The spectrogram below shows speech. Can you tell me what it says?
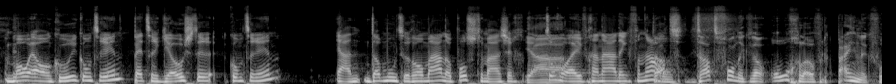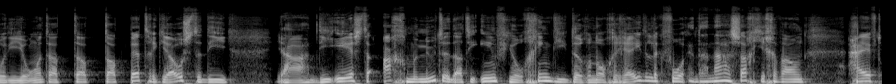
Mo El Koeri komt erin. Patrick Joosten komt erin. Ja, dan moet Romano Postema zich Ja. toch wel even gaan nadenken van... Nou, Dat, dat vond ik wel ongelooflijk pijnlijk voor die jongen. Dat, dat, dat Patrick Joosten, die, ja, die eerste acht minuten dat hij inviel, ging die er nog redelijk voor. En daarna zag je gewoon, hij heeft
